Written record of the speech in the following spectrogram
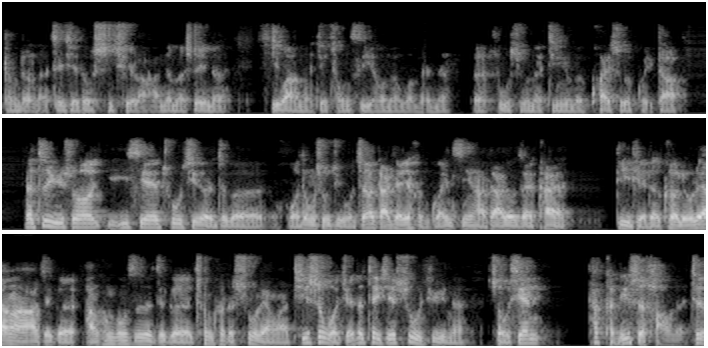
等等的，这些都失去了啊。那么，所以呢，希望呢，就从此以后呢，我们呢，呃，复苏呢，进入了快速的轨道。那至于说一些初期的这个活动数据，我知道大家也很关心哈，大家都在看。地铁的客流量啊，这个航空公司的这个乘客的数量啊，其实我觉得这些数据呢，首先它肯定是好的，就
